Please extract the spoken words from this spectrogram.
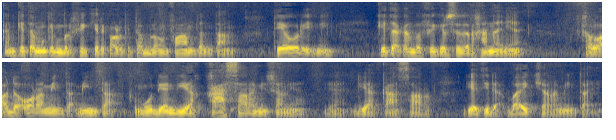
Kan kita mungkin berpikir kalau kita belum paham tentang teori ini, kita akan berpikir sederhananya, kalau ada orang minta-minta, kemudian dia kasar misalnya, ya, dia kasar, dia tidak baik cara mintanya.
